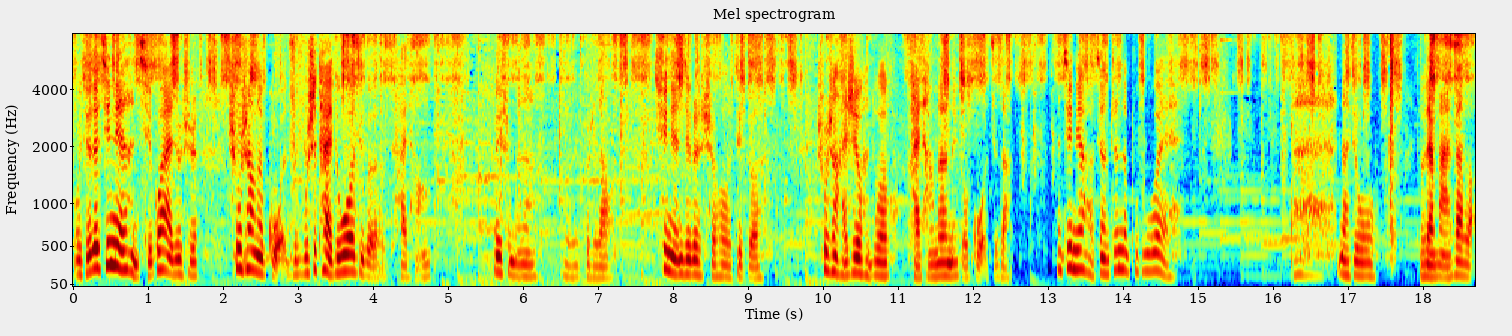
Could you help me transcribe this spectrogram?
我觉得今年很奇怪，就是树上的果子不是太多。这个海棠，为什么呢？我也不知道。去年这个时候，这个树上还是有很多海棠的那个果子的。但今年好像真的不多哎，唉，那就有点麻烦了。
